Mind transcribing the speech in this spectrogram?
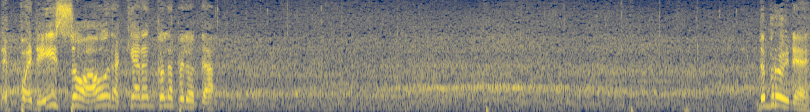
Después de eso, ahora ¿qué harán con la pelota? De Bruyne.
